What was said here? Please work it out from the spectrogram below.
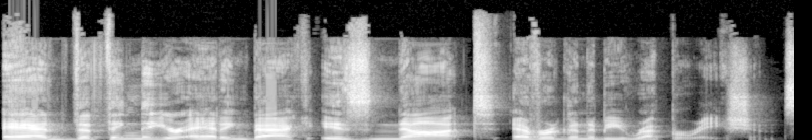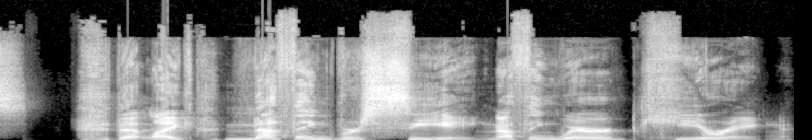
And the thing that you're adding back is not ever going to be reparations. That, like, nothing we're seeing, nothing we're hearing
